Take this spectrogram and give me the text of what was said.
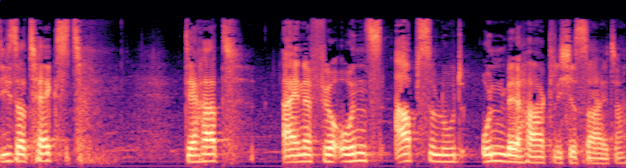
Dieser Text, der hat eine für uns absolut unbehagliche Seite,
